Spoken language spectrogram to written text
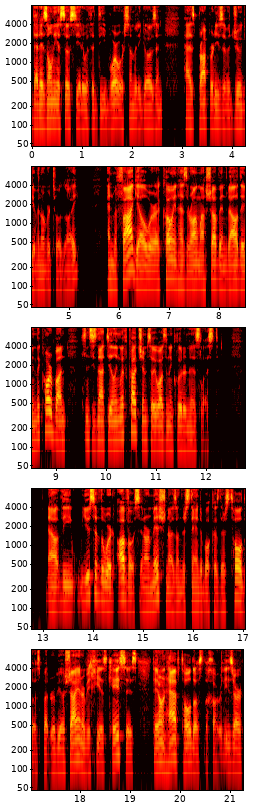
that is only associated with a dibor, where somebody goes and has properties of a Jew given over to a guy and mefagel, where a Kohen has the wrong mashava invalidating the korban, since he's not dealing with kachim, so he wasn't included in his list. Now, the use of the word avos in our Mishnah is understandable because there's toldos, but Rabbi Oshai and Rabbi Chia's cases, they don't have toldos l'chara. These are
